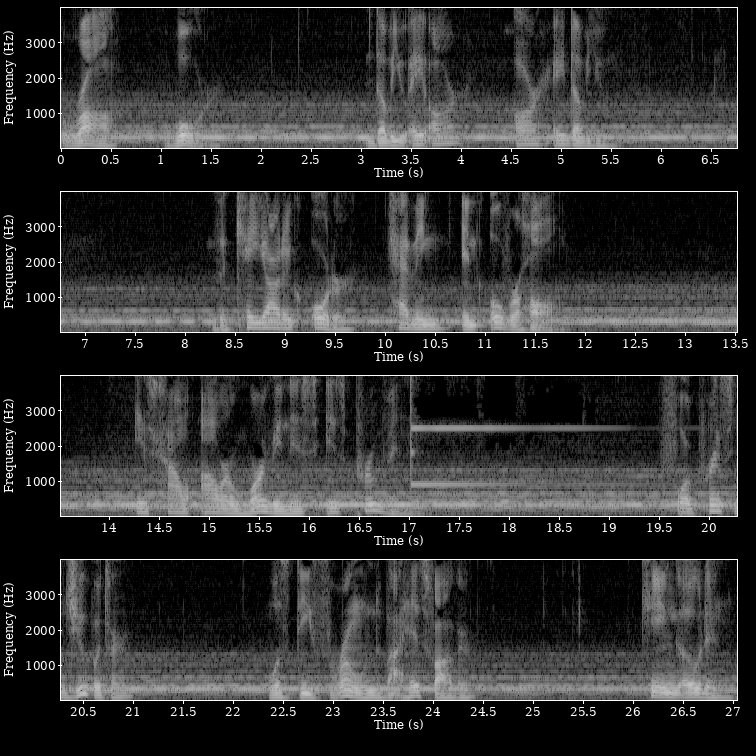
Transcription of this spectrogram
Raw war. W A R R A W. The chaotic order having an overhaul is how our worthiness is proven. For Prince Jupiter was dethroned by his father, King Odin.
